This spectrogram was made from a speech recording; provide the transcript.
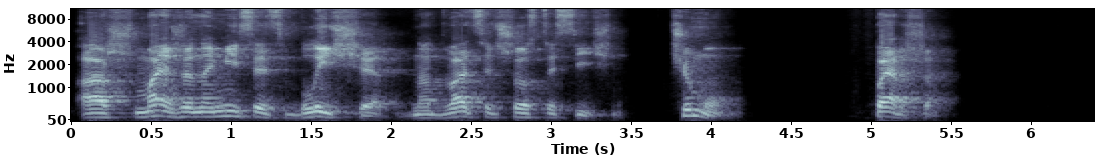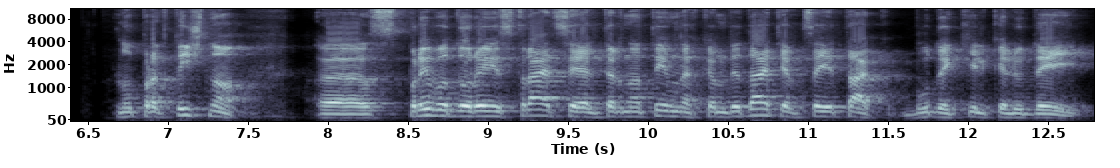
аж майже на місяць ближче на 26 січня. Чому? Перше, ну практично е, з приводу реєстрації альтернативних кандидатів, це і так буде кілька людей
